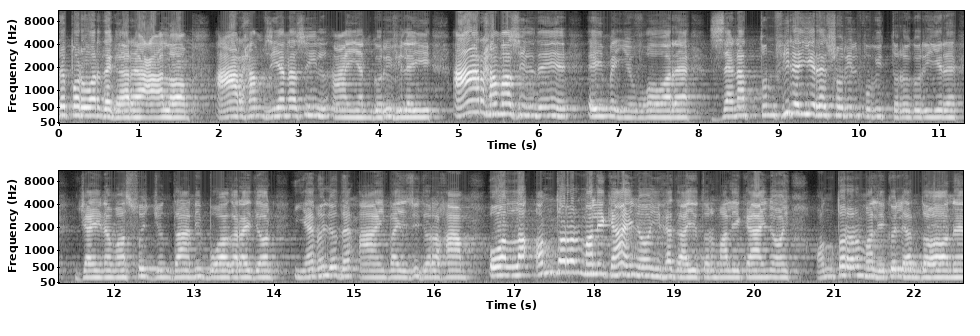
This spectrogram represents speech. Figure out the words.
দে পরওয়ার দেখার আলম। আর হাম জিয়ান আসিল আয়ান গরি ফিলাই। আর হাম আসিল দে এই মেয়ে ফুয়ারে জেনাতুন ফিরাইয়ে শরীর পবিত্র করিয়ে যাই নামাজ সজ্জন দানি বোয়া গড়াই দেন। ইয়ান হইল দে আই বাইজিদর হাম ও আল্লাহ অন্তরের মালিক আই নয়, হেদায়তর মালিক আই নয়। অন্তরের মালিক হইলেন দনে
